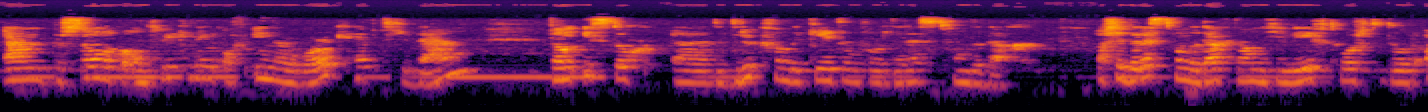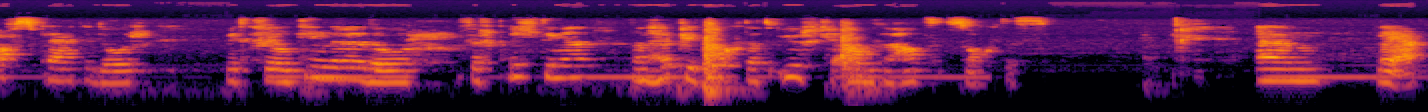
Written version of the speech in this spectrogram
aan persoonlijke ontwikkeling of inner work hebt gedaan, dan is toch uh, de druk van de ketel voor de rest van de dag. Als je de rest van de dag dan geleefd wordt door afspraken, door weet ik veel kinderen, door verplichtingen, dan heb je toch dat uurtje al gehad s ochtends. Um, nou ja,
